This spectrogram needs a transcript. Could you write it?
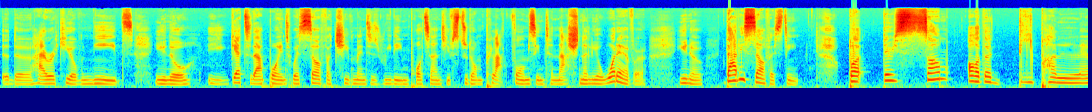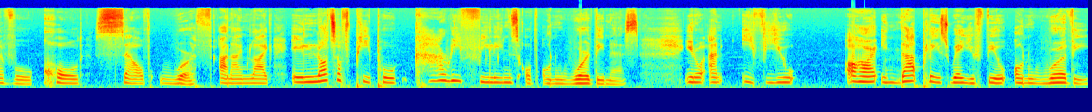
the hierarchy of needs, you know, you get to that point where self achievement is really important. You've stood on platforms internationally or whatever, you know, that is self esteem. But there's some other deeper level called self worth. And I'm like, a lot of people carry feelings of unworthiness, you know, and if you are in that place where you feel unworthy,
